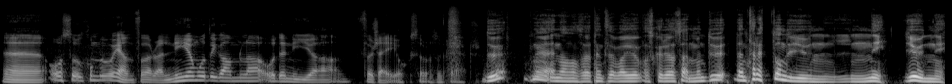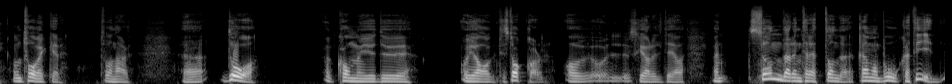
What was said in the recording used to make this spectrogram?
Eh, och så kommer vi att jämföra det nya mot det gamla och det nya för sig också då såklart. du, nu är en annan sak, jag tänkte vad, vad ska du göra sen, men du, den 13 juni, juni, om två veckor, två och en halv, eh, då kommer ju du och jag till Stockholm och, och ska göra lite, ja. men söndag den 13 kan man boka tid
